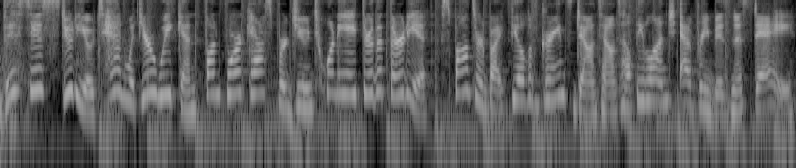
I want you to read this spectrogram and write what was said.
This is Studio 10 with your weekend fun forecast for June 28th through the 30th, sponsored by Field of Greens, downtown's healthy lunch every business day.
